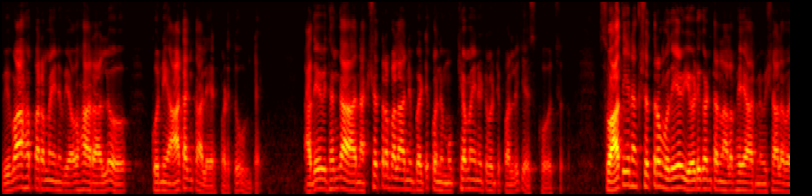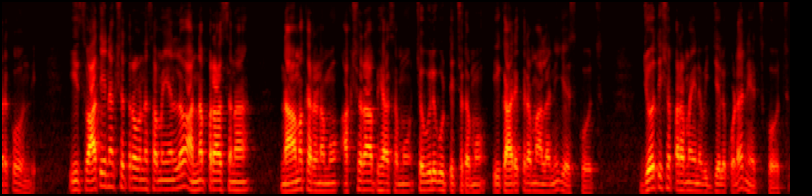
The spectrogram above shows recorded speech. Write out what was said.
వివాహపరమైన వ్యవహారాల్లో కొన్ని ఆటంకాలు ఏర్పడుతూ ఉంటాయి. అదేవిధంగా నక్షత్ర బలాన్ని బట్టి కొన్ని ముఖ్యమైనటువంటి పనులు చేసుకోవచ్చు. స్వాతి నక్షత్రం ఉదయం ఏడు గంటల నలభై ఆరు నిమిషాల వరకు ఉంది. ఈ స్వాతి నక్షత్రం ఉన్న సమయంలో అన్నప్రాసన నామకరణము అక్షరాభ్యాసము చెవులు గుట్టించడము ఈ కార్యక్రమాలన్నీ చేసుకోవచ్చు. జ్యోతిషపరమైన విద్యలు కూడా నేర్చుకోవచ్చు.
